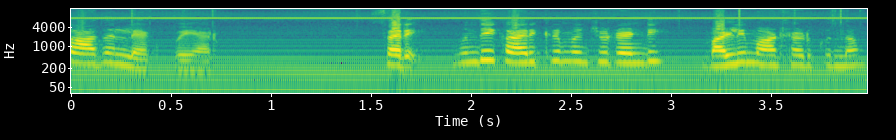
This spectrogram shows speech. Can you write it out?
కాదనలేకపోయారు. సరే ముందు ఈ కార్యక్రమం చూడండి. మళ్ళీ మాట్లాడుకుందాం.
